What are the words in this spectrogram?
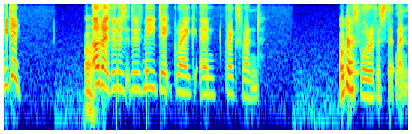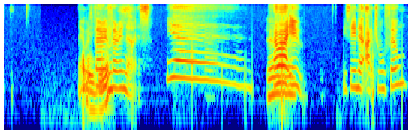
He did. Oh. Oh. no, there was there was me, Dick, Greg, and Greg's friend. Okay. There's four of us that went. It was very very nice. Yeah. How about you? You seen an actual film?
